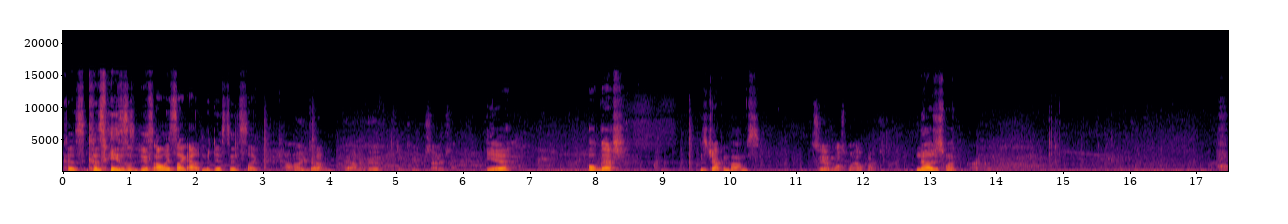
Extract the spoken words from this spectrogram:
cause cause he's just always like out in the distance, like I don't know. You got him down a good fifteen percent or something. yeah. Oh gosh. He's dropping bombs. Does he have multiple health bars? No, just one. All right. cool.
